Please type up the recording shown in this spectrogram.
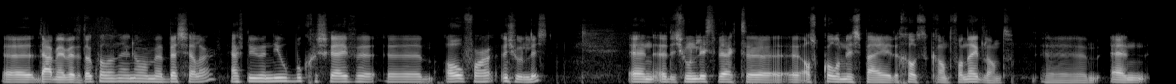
Eh, daarmee werd het ook wel een enorme bestseller. Hij heeft nu een nieuw boek geschreven eh, over een journalist. En de journalist werkt eh, als columnist bij de grootste krant van Nederland. En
